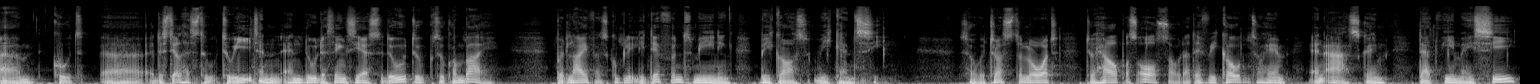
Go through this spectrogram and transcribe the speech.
um, could uh, still has to, to eat and, and do the things he has to do to, to come by. But life has completely different meaning because we can see. So we trust the Lord to help us also that if we go to Him and ask Him that we may see,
